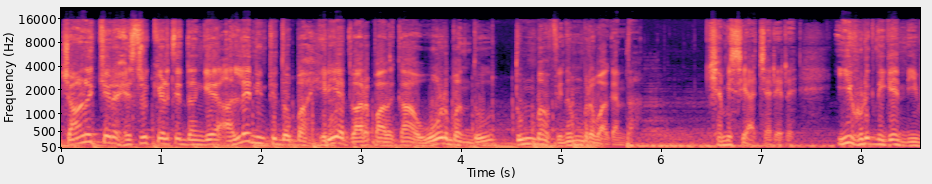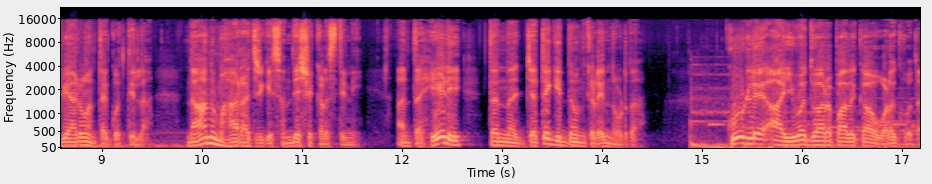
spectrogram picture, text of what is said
ಚಾಣಕ್ಯರ ಹೆಸರು ಕೇಳ್ತಿದ್ದಂಗೆ ಅಲ್ಲೇ ನಿಂತಿದ್ದೊಬ್ಬ ಹಿರಿಯ ದ್ವಾರಪಾಲಕ ಓಡ್ ಬಂದು ತುಂಬಾ ವಿನಮ್ರವಾಗಂದ. ಕ್ಷಮಿಸಿ ಆಚಾರ್ಯರೇ, ಈ ಹುಡುಗನಿಗೆ ನೀವ್ಯಾರು ಅಂತ ಗೊತ್ತಿಲ್ಲ. ನಾನು ಮಹಾರಾಜರಿಗೆ ಸಂದೇಶ ಕಳಿಸ್ತೀನಿ ಅಂತ ಹೇಳಿ ತನ್ನ ಜತೆಗಿದ್ದವನ್ ಕಡೆ ನೋಡ್ದ. ಕೂಡ್ಲೆ ಆ ಯುವ ದ್ವಾರಪಾಲಕ ಒಳಗ್ ಹೋದ.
